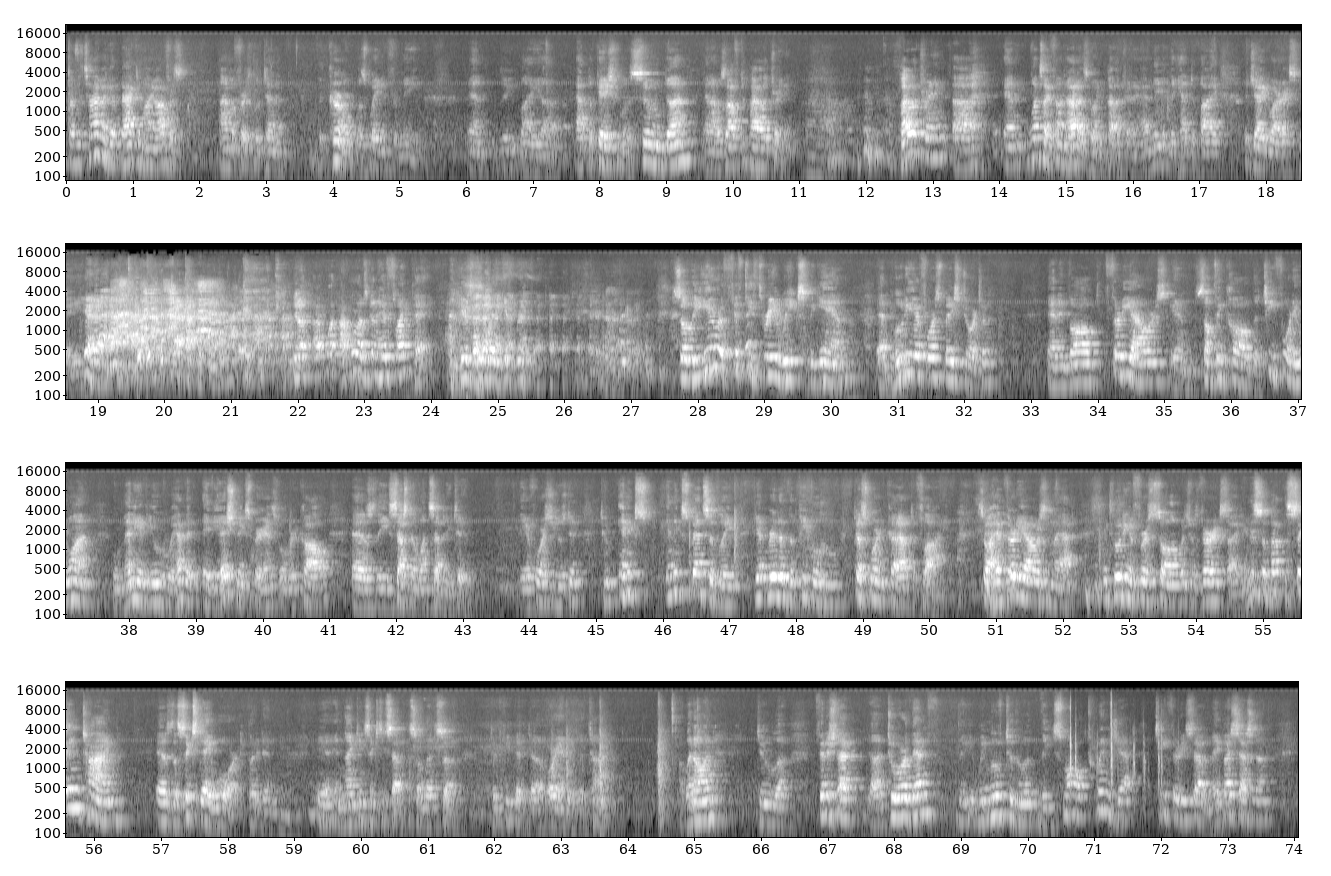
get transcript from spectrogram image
By the time I got back to my office, I'm a first lieutenant, the colonel was waiting for me. And the, my uh, application was soon done, and I was off to pilot training. Pilot training, uh, and once I found out I was going to pilot training, I immediately had to buy a Jaguar XK. You know, I, well, I was gonna have flight pay. Here's the way to get rid of it. So the year of 53 weeks began at Moody Air Force Base, Georgia, and involved 30 hours in something called the T-41, who many of you who have aviation experience will recall as the Cessna 172. The Air Force used it to inex inexpensively get rid of the people who just weren't cut out to fly. So I had 30 hours in that, including a first solo, which was very exciting. This is about the same time as the Six-Day War, to put it in, in 1967. So let's uh, would keep it uh, oriented with time. I went on to uh, finish that uh, tour, then the- we moved to the, the small twin-jet T-37 made by Cessna.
